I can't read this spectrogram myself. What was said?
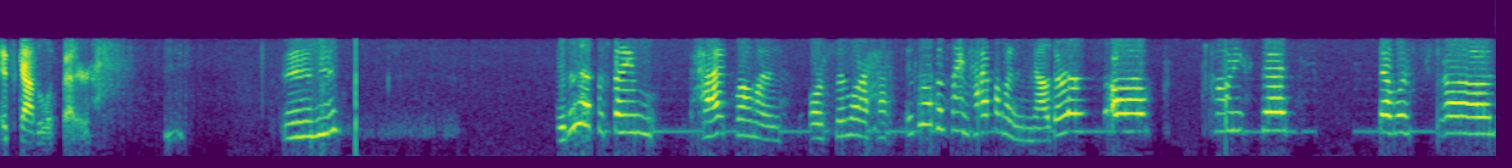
it's got to look better. Mhm. Isn't that the same hat from a or similar? Isn't that the same hat from another uh pony set that was uh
